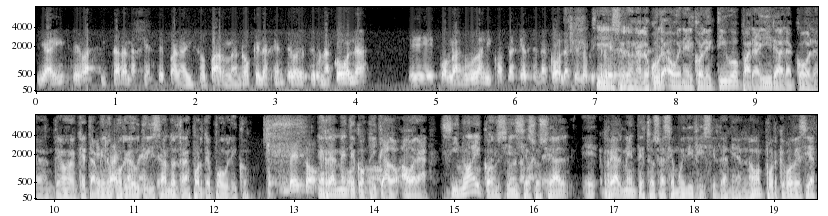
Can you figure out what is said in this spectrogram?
y ahí se va a citar a la gente para hisoparla, no que la gente vaya a hacer una cola eh, por las dudas y contagiarse en la cola, que es lo que Sí, eso era una locura. O en el colectivo para ir a la cola, que también ocurrió utilizando el transporte público. es realmente complicado. Ahora, si no hay conciencia social, eh, realmente esto se hace muy difícil, Daniel, ¿no? Porque vos decías,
